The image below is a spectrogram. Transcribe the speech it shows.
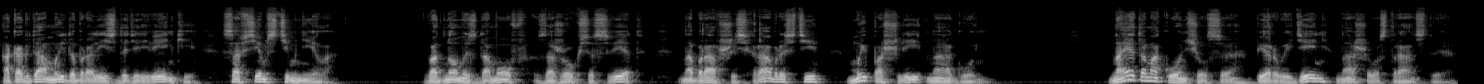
А когда мы добрались до деревеньки, совсем стемнело. В одном из домов зажегся свет. Набравшись храбрости, мы пошли на огонь. На этом окончился первый день нашего странствия.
